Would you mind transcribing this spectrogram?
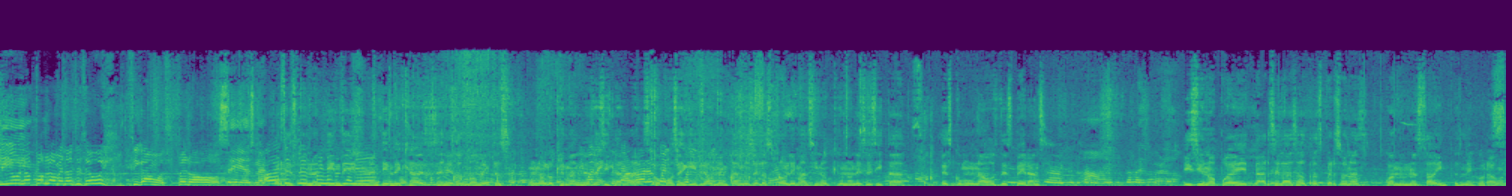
Y uno por lo menos dice, uy, sigamos, pero Sí, es a Porque veces es que uno entiende, uno entiende que a veces en esos momentos uno lo que más necesita no es como seguir aumentándose los problemas, sino que uno necesita, es como una voz de esperanza. Y si uno puede dárselas a otras personas cuando uno está bien, pues mejor aún.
